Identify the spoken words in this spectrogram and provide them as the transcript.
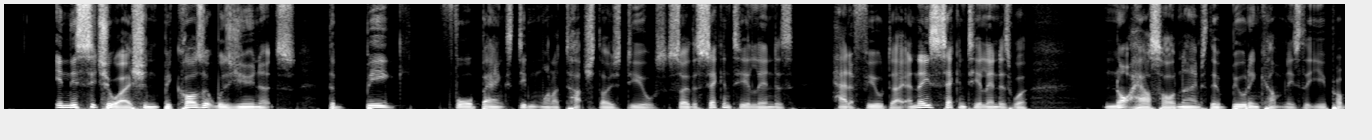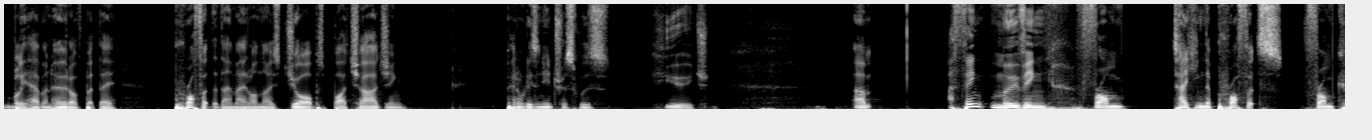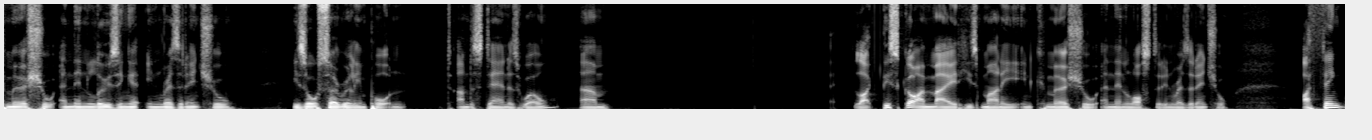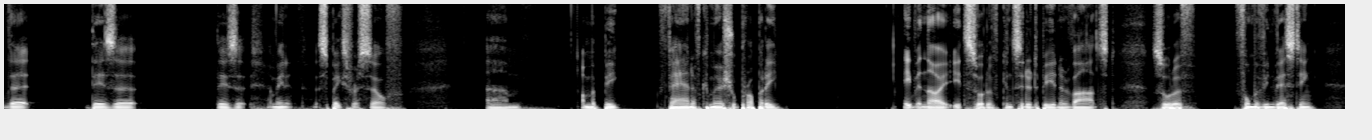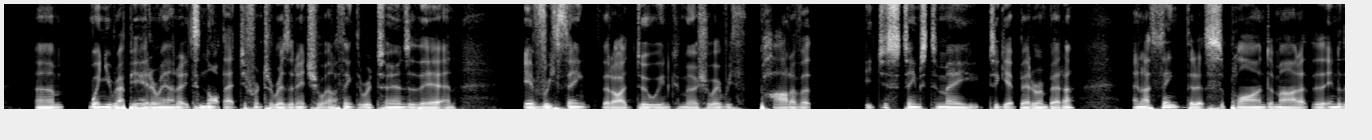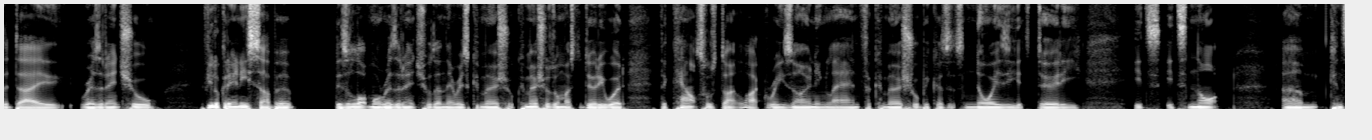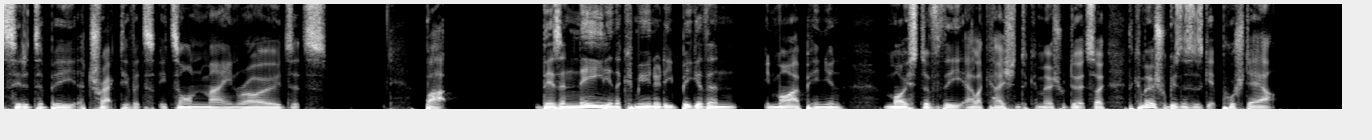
in this situation, because it was units, the big four banks didn't want to touch those deals. So the second tier lenders had a field day. And these second tier lenders were not household names. They're building companies that you probably haven't heard of, but the profit that they made on those jobs by charging penalties and interest was huge. Um, I think moving from taking the profits from commercial and then losing it in residential is also really important to understand as well. Um, like this guy made his money in commercial and then lost it in residential. I think that there's a there's a I mean it, speaks for itself. Um, I'm a big fan of commercial property, even though it's sort of considered to be an advanced sort of form of investing. Um, when you wrap your head around it, it's not that different to residential, and I think the returns are there. And everything that I do in commercial, every part of it, it just seems to me to get better and better. And I think that it's supply and demand. At the end of the day, residential, if you look at any suburb, there's a lot more residential than there is commercial. Commercial is almost a dirty word. The councils don't like rezoning land for commercial because it's noisy, it's dirty, it's it's not um, considered to be attractive. It's it's on main roads. It's but there's a need in the community bigger than, in my opinion, most of the allocation to commercial dirt. So the commercial businesses get pushed out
